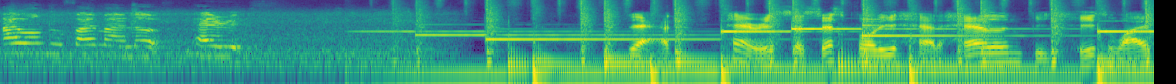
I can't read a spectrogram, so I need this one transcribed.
I want to find my love, Paris. That Paris successfully had Helen be his wife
